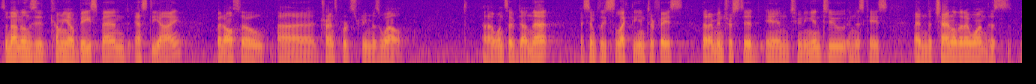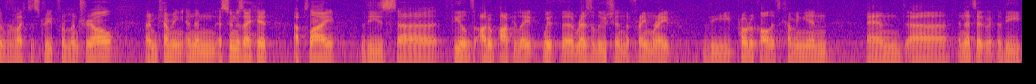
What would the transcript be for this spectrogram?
So not only is it coming out baseband SDI, but also uh, transport stream as well. Uh, once I've done that, I simply select the interface that I'm interested in tuning into, in this case, and the channel that I want, this the reflected street from Montreal. I'm coming, and then as soon as I hit apply, these uh, fields auto-populate with the resolution, the frame rate, the protocol that's coming in, and uh, and that's it. The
